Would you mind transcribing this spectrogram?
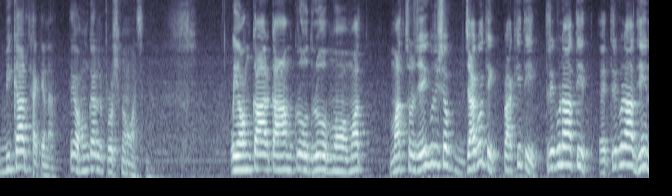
বিকার থাকে না। তাই অহংকারের প্রশ্নও আছে না। এই অহংকার, কাম, ক্রোধ, লোভ, মোহ, মত, মাৎসর্য, এইগুলি সব জাগতিক, প্রাকৃতিক, ত্রিগুণাতীত ত্রিগুণাধীন।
